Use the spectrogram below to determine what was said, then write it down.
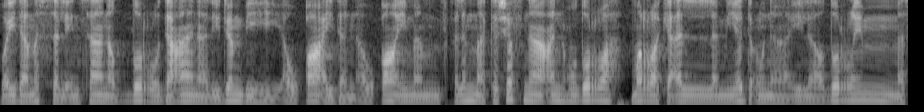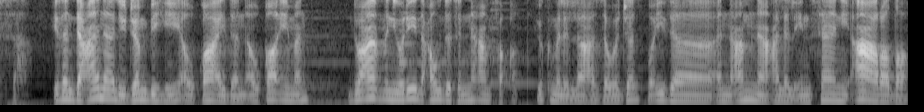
وإذا مس الإنسان الضر دعانا لجنبه أو قاعدا أو قائما فلما كشفنا عنه ضره مر كأن لم يدعنا إلى ضر مسه إذا دعانا لجنبه أو قاعدا أو قائما دعاء من يريد عودة النعم فقط. يكمل الله عز وجل وإذا أنعمنا على الإنسان أعرض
